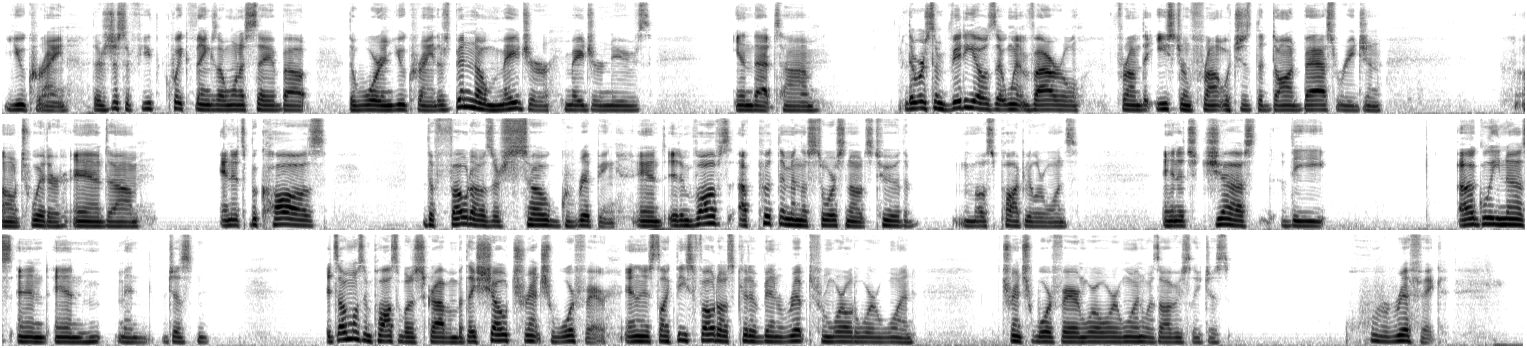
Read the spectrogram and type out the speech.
Ukraine. There's just a few quick things I want to say about the war in Ukraine. There's been no major, major news in that time. There were some videos that went viral from the Eastern Front, which is the Donbass region, on Twitter, and um, and it's because the photos are so gripping and it involves i've put them in the source notes two of the most popular ones and it's just the ugliness and and and just it's almost impossible to describe them but they show trench warfare and it's like these photos could have been ripped from world war one. Trench warfare in world war one was obviously just horrific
